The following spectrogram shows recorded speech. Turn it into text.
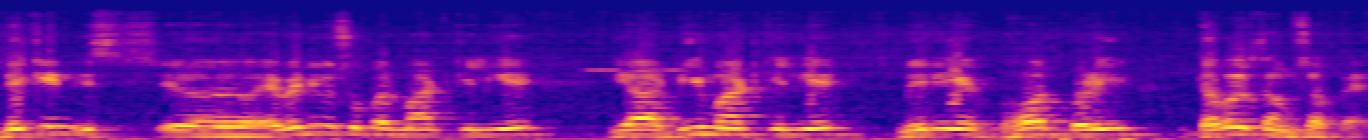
लेकिन इस एवेन्यू सुपर मार्ट के लिए या डी मार्ट के लिए मेरी एक बहुत बड़ी डबल थम्सअप है।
